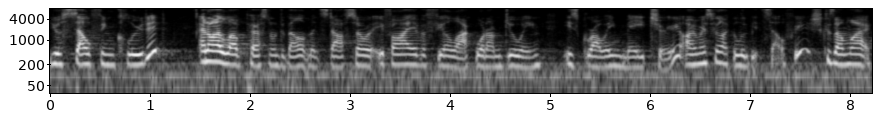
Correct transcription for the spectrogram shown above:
yourself included, and I love personal development stuff. So if I ever feel like what I'm doing is growing me too, I almost feel like a little bit selfish because I'm like,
